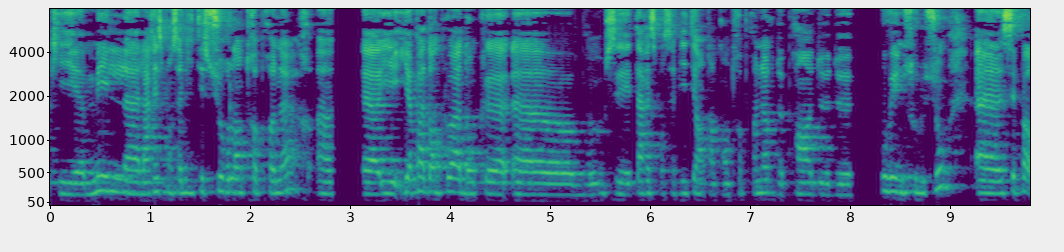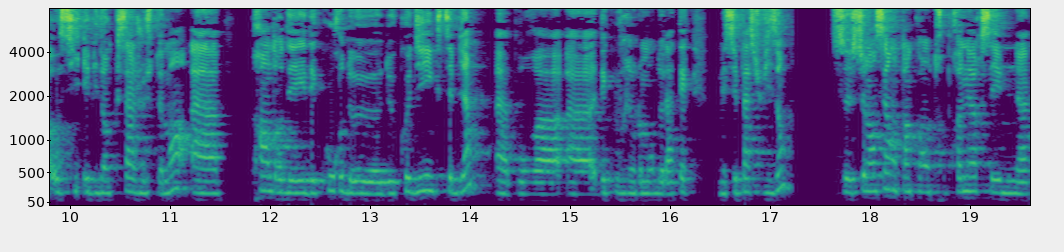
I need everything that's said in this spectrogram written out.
qui met la, la responsabilité sur l'entrepreneur il euh, n'y a pas d'emploi, donc euh, euh, bon, c'est ta responsabilité en tant qu'entrepreneur de prendre, de, de, trouver une solution. Euh, c'est pas aussi évident que ça justement. prendre des, des, cours de, de coding, c'est bien pour découvrir le monde de la tech, mais c'est pas suffisant. Se, se, lancer en tant qu'entrepreneur, c'est une,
